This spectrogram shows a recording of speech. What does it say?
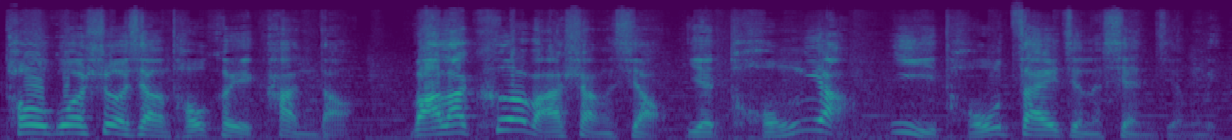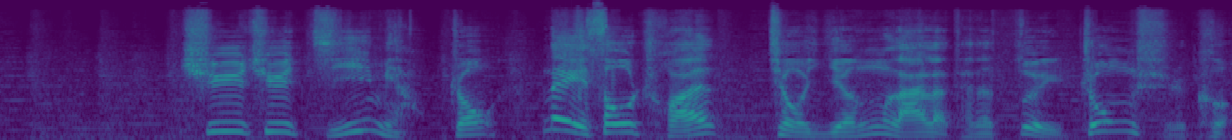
透过摄像头可以看到，瓦拉科娃上校也同样一头栽进了陷阱里。区区几秒钟，那艘船就迎来了它的最终时刻。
